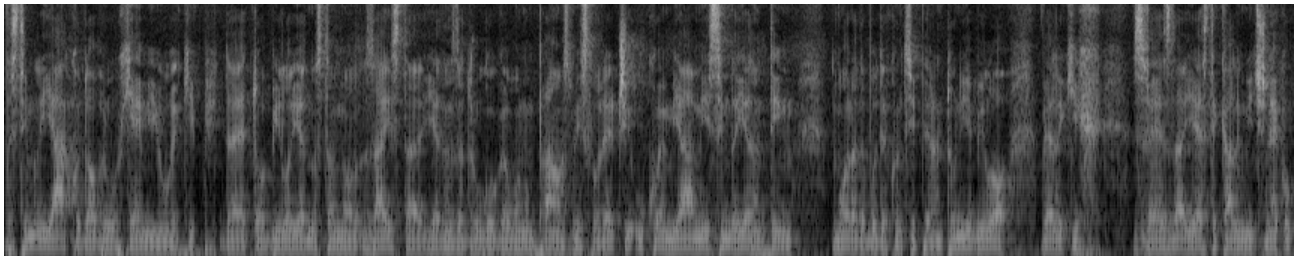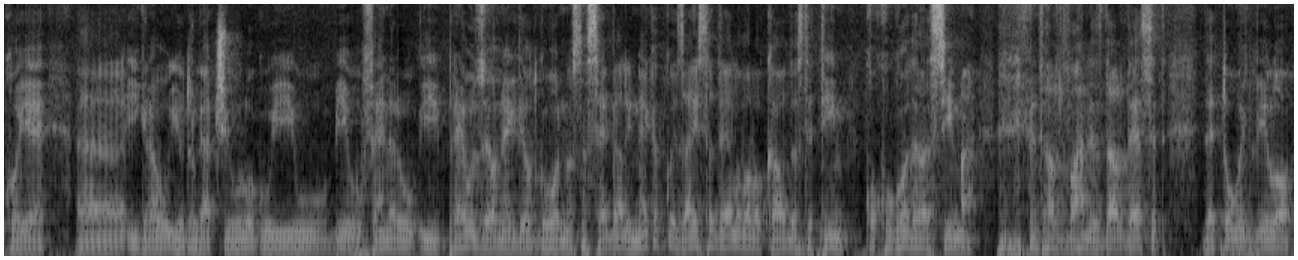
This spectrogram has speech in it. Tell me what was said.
da ste imali jako dobru hemiju u ekipi, da je to bilo jednostavno zaista jedan za drugoga u onom pravom smislu reči, u kojem ja mislim da jedan tim mora da bude koncipiran. Tu nije bilo velikih zvezda, jeste Kalinić neko ko je uh, igrao i u drugačiju ulogu i u, bio u Feneru i preuzeo negde odgovornost na sebe, ali nekako je zaista delovalo kao da ste tim, koliko god da vas ima, da li 12, da li 10, da je to uvek bilo,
